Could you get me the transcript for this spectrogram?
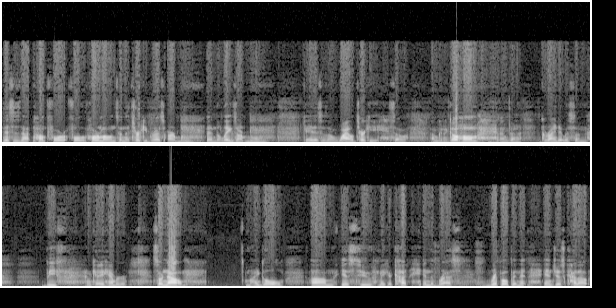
this is not pumped for, full of hormones, and the turkey breasts aren't, and the legs aren't. Okay, this is a wild turkey. So I'm gonna go home and I'm gonna grind it with some beef. Okay, hamburger. So now my goal um, is to make a cut in the breast, rip open it, and just cut out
